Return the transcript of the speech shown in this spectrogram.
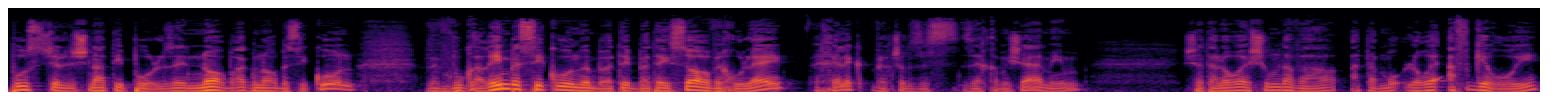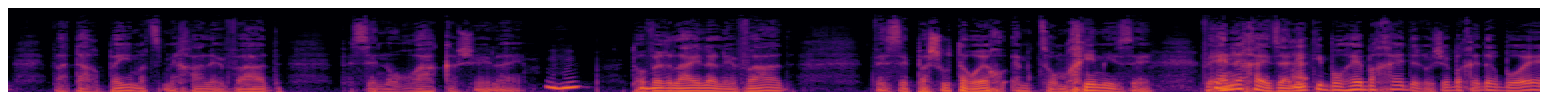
בוסט של שנת טיפול. זה נוער, רק נוער בסיכון, ומבוגרים בסיכון, ובתי בתי סוהר וכולי. וחלק, ועכשיו זה, זה חמישה ימים, שאתה לא רואה שום דבר, אתה לא רואה אף גירוי, ואתה הרבה עם עצמך לבד, וזה נורא קשה להם. Mm-hmm. אתה עובר לילה לבד, וזה פשוט, אתה רואה איך הם צומחים מזה. ואין כן. לך את זה, אני הייתי בוהה בחדר, יושב בחדר בוהה.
